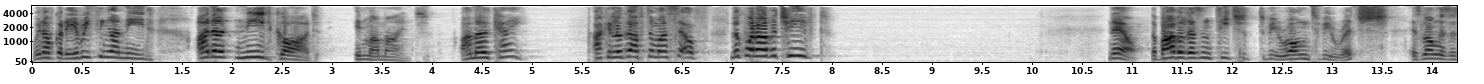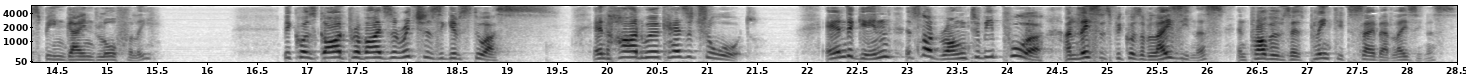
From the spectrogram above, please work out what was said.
When I've got everything I need, I don't need God in my mind. I'm okay. I can look after myself. Look what I've achieved. Now, the Bible doesn't teach it to be wrong to be rich as long as it's been gained lawfully. Because God provides the riches He gives to us. And hard work has its reward. And again, it's not wrong to be poor, unless it's because of laziness, and Proverbs has plenty to say about laziness.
